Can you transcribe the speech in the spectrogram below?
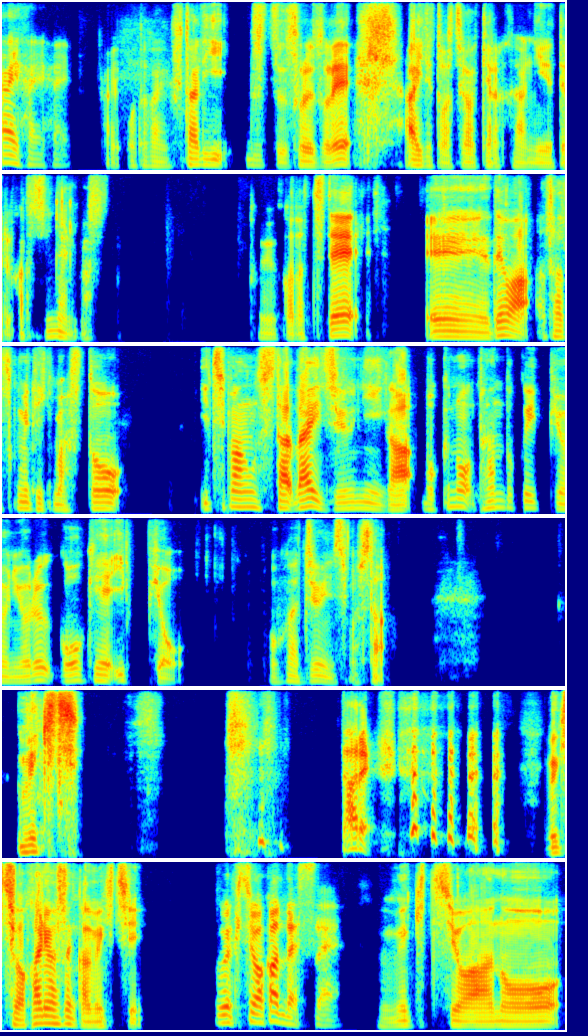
はいはいはい。はい、お互い2人ずつそれぞれ相手とは違うキャラクターに入れてる形になります。という形で、えー、では早速見ていきますと、一番下第12位が僕の単独1票による合計1票。僕が10位にしました。梅吉。誰？梅吉わかりませんか梅吉？梅吉わかんないですね。梅吉は、あの、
